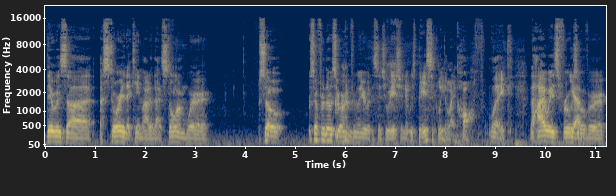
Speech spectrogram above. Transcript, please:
there was uh, a story that came out of that storm where, so so for those who aren't familiar with the situation, it was basically like Hoth. Like the highways froze Yeah. over.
